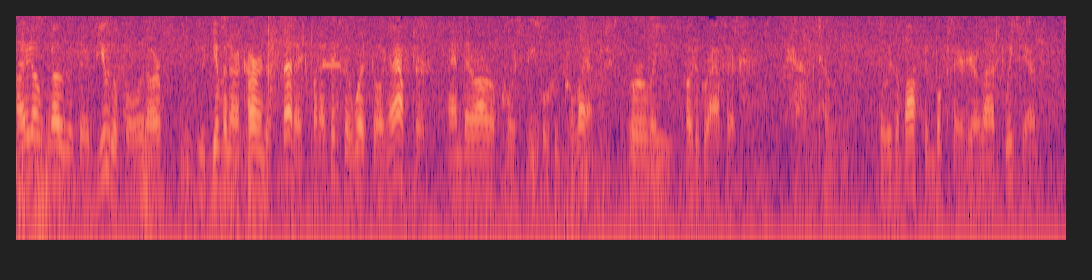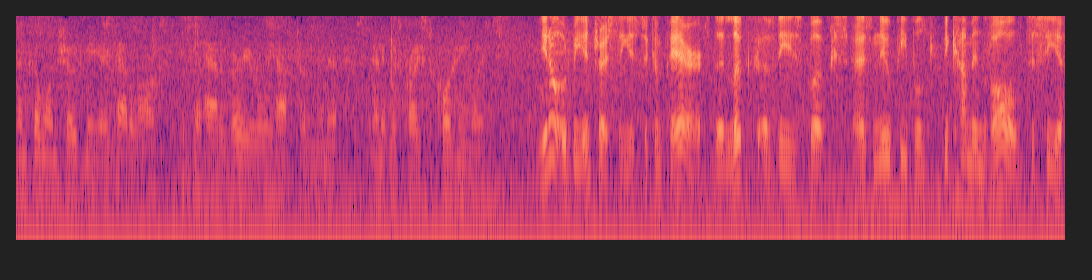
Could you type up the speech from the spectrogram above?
I don't know that they're beautiful in our given our current aesthetic, but I think they're worth going after. And there are, of course, people who collect early photographic halftone. There was a Boston book fair here last weekend, and someone showed me a catalog that had a very early halftone in it, and it was priced accordingly. You know, what would be interesting is to compare the look of these books as new people become involved to see if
